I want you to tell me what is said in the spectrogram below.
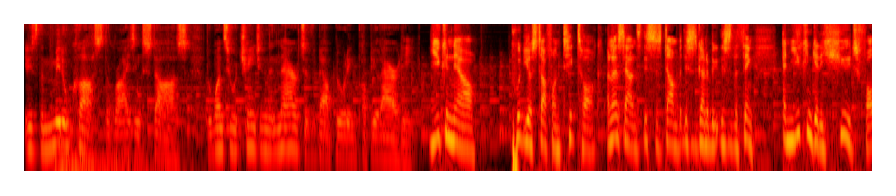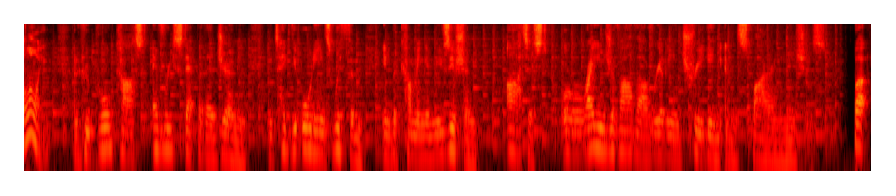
It is the middle class, the rising stars, the ones who are changing the narrative about building popularity. you can now put your stuff on TikTok. I know it sounds this is dumb, but this is going to be this is the thing, and you can get a huge following. and who broadcast every step of their journey and take the audience with them in becoming a musician, artist, or a range of other really intriguing and inspiring niches. But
